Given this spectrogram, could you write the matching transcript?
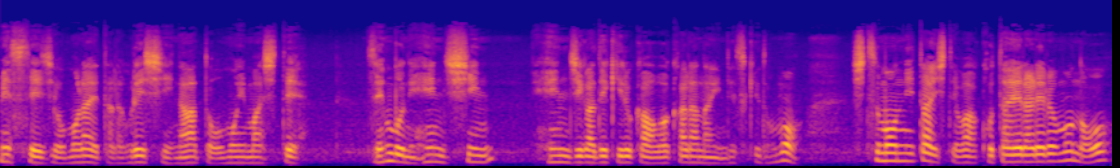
メッセージをもらえたら嬉しいなと思いまして全部に返信返事ができるかはわからないんですけども質問に対しては答えられるものを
